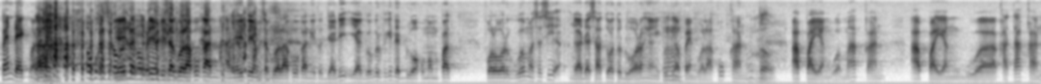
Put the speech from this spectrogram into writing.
pendek makanya Oh bukan suka ya itu, merendah emang itu yang bisa gue lakukan hanya itu yang bisa gue lakukan gitu jadi ya gue berpikir dari 2,4 follower gue masa sih nggak ada satu atau dua orang yang ikuti apa yang gue lakukan Betul. apa yang gue makan apa yang gue katakan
